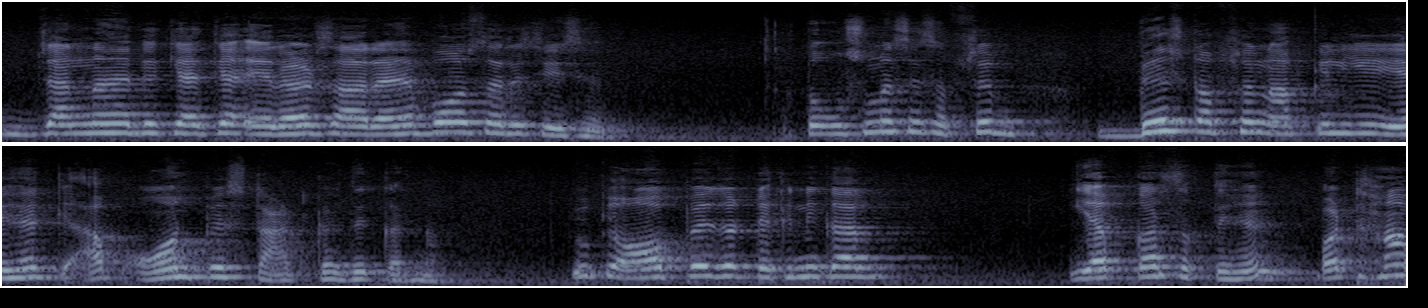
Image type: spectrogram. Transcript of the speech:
जानना है कि क्या क्या एरर्स आ रहे हैं, बहुत सारी चीज़ हैं। तो उसमें से सबसे बेस्ट ऑप्शन आपके लिए ये है कि आप ऑन पेज स्टार्ट कर दे करना। क्योंकि ऑफ़ पेज और टेक्निकल ये आप कर सकते हैं बट हाँ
